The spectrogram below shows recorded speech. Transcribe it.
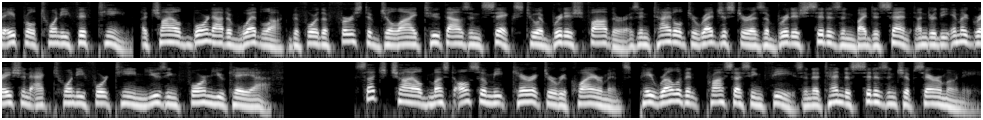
April 2015, a child born out of wedlock before 1 July 2006 to a British father is entitled to register as a British citizen by descent under the Immigration Act 2014 using Form UKF. Such child must also meet character requirements, pay relevant processing fees and attend a citizenship ceremony.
